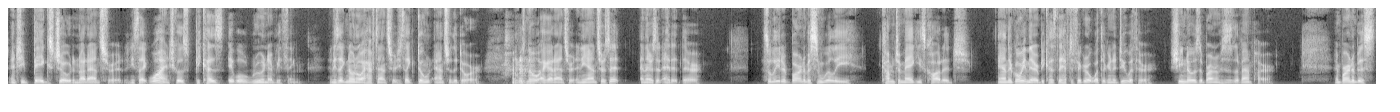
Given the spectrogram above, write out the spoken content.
and she begs Joe to not answer it. And he's like, why? And she goes, because it will ruin everything. And he's like, no, no, I have to answer it. He's like, don't answer the door. And he goes, no, I got to answer it. And he answers it, and there's an edit there. So later, Barnabas and Willie come to Maggie's cottage, and they're going there because they have to figure out what they're going to do with her. She knows that Barnabas is a vampire. And Barnabas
